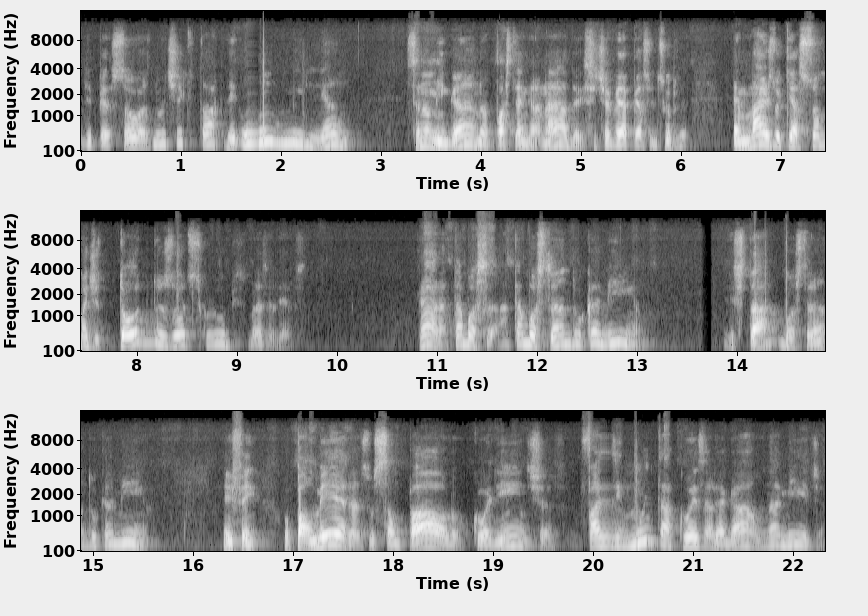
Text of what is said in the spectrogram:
de pessoas no TikTok dele. Um milhão. Se não me engano, posso estar enganado, e se tiver, peço desculpa, é mais do que a soma de todos os outros clubes brasileiros. Cara, está tá mostrando o caminho. Está mostrando o caminho. Enfim, o Palmeiras, o São Paulo, Corinthians, fazem muita coisa legal na mídia.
